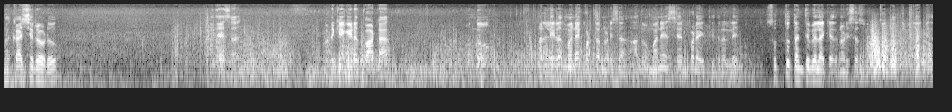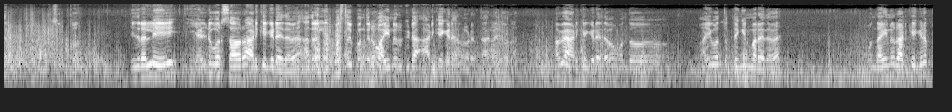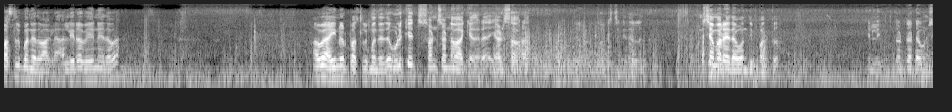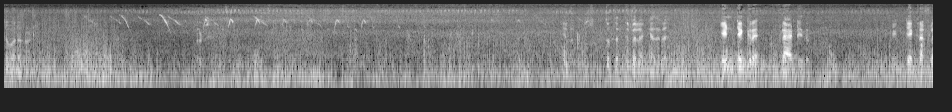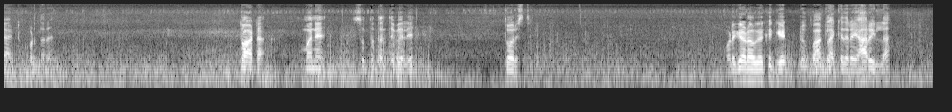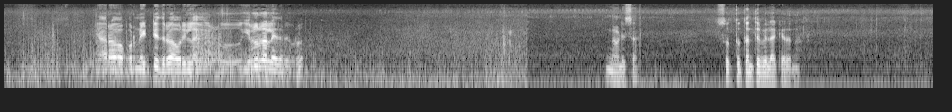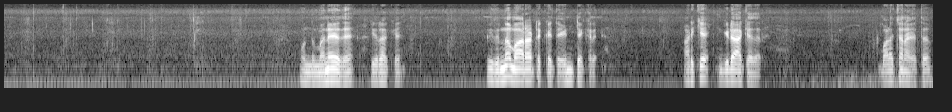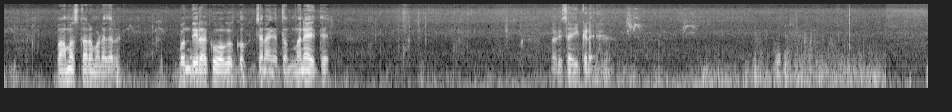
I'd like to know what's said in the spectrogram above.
ನಕಾಶಿ road. ಇದೆ sir. ಅಡಿಕೆ ಗಿಡದ ತೋಟ. ಒಂದು ಅಲ್ಲಿರೋದು ಮನೆ ಕೊಡ್ತಾರೆ ನೋಡಿ ಸರ್. ಅದು ಮನೆ ಸೇರ್ಪಡೆ ಐತಿ ಇದರಲ್ಲಿ. ಸುತ್ತು ತಂತಿ ಬೇಲೆ ಹಾಕಿದ್ರು ನೋಡಿ ಸರ್. ಸುತ್ತು ತಂತಿ ಬೇಲಿ ಹಾಕಿದ್ದಾರೆ. ಸುತ್ತು. ಇದರಲ್ಲಿ ಎರಡೂವರೆ ಸಾವಿರ ಅಡಿಕೆ ಗಿಡ ಇದ್ದಾವೆ ಅದರಲ್ಲಿ ಫಸ್ಲಿಗೆ ಬಂದಿರೋ ಐನೂರು ಗಿಡ ಅಡಿಕೆ ಗಿಡ ನೋಡಿ ತಾನೇವಲ್ಲ ಅವೇ ಅಡಿಕೆ ಗಿಡ ಇದ್ದಾವೆ ಒಂದು ಐವತ್ತು ತೆಂಗಿನ ಮರ ಇದ್ದಾವೆ ಒಂದು ಐನೂರು ಅಡಿಕೆ ಗಿಡ ಫಸ್ಲಿಗೆ ಬಂದಿದ್ದಾವೆ ಆಗಲೇ. ಅಲ್ಲಿರೋವು ಅವೇ ಐನೂರು ಫಸ್ಲಿಗೆ ಬಂದಿದೆ. ಉಳಿಕೆ ಸಣ್ಣ ಸಣ್ಣವು ಹಾಕಿದ್ದಾರೆ. ಎರಡು ಸಾವಿರ. ತೋರಿಸ್ತೀನಿ ಇದೆಲ್ಲ ಹುಣಸೆ ಮರ ಇದೆ, ಒಂದು ಇಪ್ಪತ್ತು. ಇಲ್ಲಿ ದೊಡ್ಡ ದೊಡ್ಡ ಹುಣಸೆ ಮರ ನೋಡಿ. ಇದು ಸುತ್ತ ತತ್ತಿ ಬೆಲೆ ಹಾಕಿದ್ದಾರೆ. ಎಂಟು ಎಕರೆ ಫ್ಲ್ಯಾಟ್ ಇದು. ಎಂಟು ಎಕರೆ ಫ್ಲ್ಯಾಟ್ ಕೊಡ್ತಾರೆ. ತೋಟ, ಮನೆ, ಸುತ್ತ ತಂತಿ ಬೇಲಿ. ತೋರಿಸ್ತೀನಿ. ಒಳಗಡೆ ಹೋಗೋಕ್ಕೆ ಗೇಟ್ ಬಾಕ್ಲು ಹಾಕಿದ್ದಾರೆ, ಯಾರು ಇಲ್ಲ. ಯಾರೋ ಒಬ್ಬರನ್ನ ಇಟ್ಟಿದ್ರು ಅವರಿಲ್ಲ ಇರೂರಲ್ಲೇ ಇದ್ದಾರೆ ಇವರು. ನೋಡಿ ಸರ್, ಸುತ್ತು ತಂತಿ ಬಿಲ್ ಹಾಕಿದ್ದಾರೆ ನೋಡಿ ಒಂದು ಮನೆ ಇದೆ ಇರೋಕ್ಕೆ ಇದನ್ನು ಮಾರಾಟಕ್ಕೈತೆ ಎಂಟು ಎಕರೆ. ಅಡಿಕೆ ಗಿಡ ಹಾಕಿದ್ದಾರೆ. ಭಾಳ ಚೆನ್ನಾಗೈತೆ. ಫಾಮಸ್ ಥರ ಮಾಡಿದ್ದಾರೆ. ಬಂದಿರೋಕ್ಕೂ ಹೋಗೋಕ್ಕೂ ಚೆನ್ನಾಗೈತೆ. ಒಂದು ಮನೆ ಐತೆ. ನೋಡಿ ಸರ್, ಈ ಕಡೆ.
